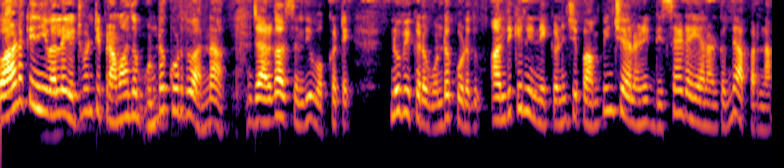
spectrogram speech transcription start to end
వాళ్ళకి నీ వల్ల ఎటువంటి ప్రమాదం ఉండకూడదు అన్నా జరగాల్సింది ఒక్కటే. నువ్వు ఇక్కడ ఉండకూడదు. అందుకే నిన్ను ఇక్కడి నుంచి పంపించేయాలని డిసైడ్ అయ్యానంటుంది అపర్ణ.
